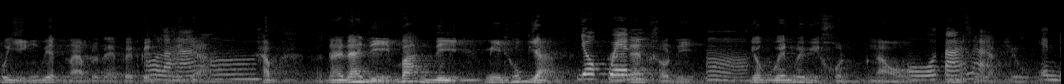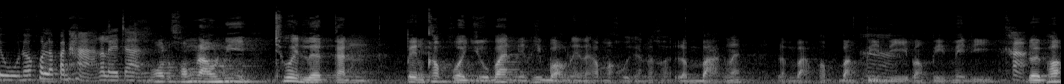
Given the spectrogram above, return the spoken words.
ผู้หญิงเวียดนามโดยไปเป็นอ๋อเหรภอรรคะยาอ๋อครับรายได้ดีบ้านดีมีทุกอย่าง ยกเว้นรายได้เขาดี ยกเว้นไม่มีคนเหงา โอ้ตายไม่มีละใครอยากอยู่เอ็นดูเนาะคนละปัญหากันเลยอาจารย์คนของเรานี่ช่วยเหลือกัน เป็นครอบครัวอยู่บ้านอย่างที่บอกเลยนะครับ มาคุยกันแล้วก็ลำบากนะลำบากเพราะบางปีดี บางปีไม่ดี ค่ะ โดยเฉพาะ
